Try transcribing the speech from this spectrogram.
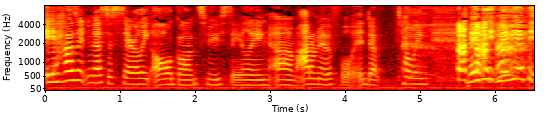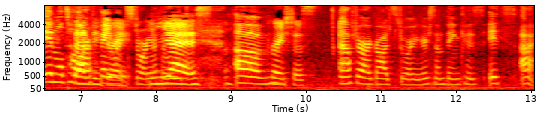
it hasn't necessarily all gone smooth sailing. Um, I don't know if we'll end up telling. maybe maybe at the end we'll tell our favorite great. story of the yes week. Um, gracious after our God story or something because it's ah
